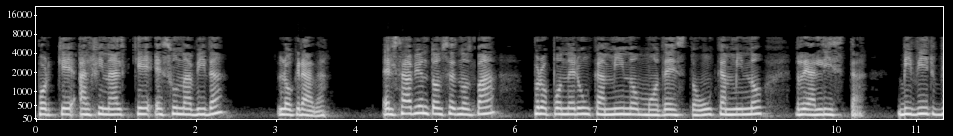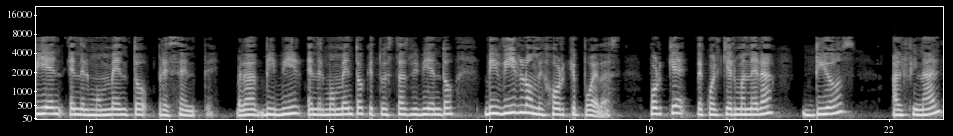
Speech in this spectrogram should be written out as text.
Porque al final, ¿qué es una vida lograda? El sabio entonces nos va a proponer un camino modesto, un camino realista, vivir bien en el momento presente, ¿verdad? Vivir en el momento que tú estás viviendo, vivir lo mejor que puedas, porque de cualquier manera Dios al final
